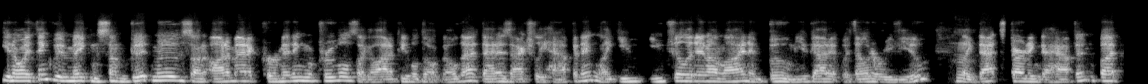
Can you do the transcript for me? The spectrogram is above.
you know, I think we've been making some good moves on automatic permitting approvals. Like a lot of people don't know that that is actually happening. Like you you fill it in online and boom, you got it without a review. Hmm. Like that's starting to happen. But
